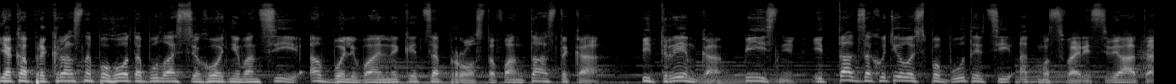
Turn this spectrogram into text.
Яка прекрасна погода була сьогодні в Ансі, а вболівальники це просто фантастика. Підтримка, пісні, і так захотілось побути в цій атмосфері свята.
